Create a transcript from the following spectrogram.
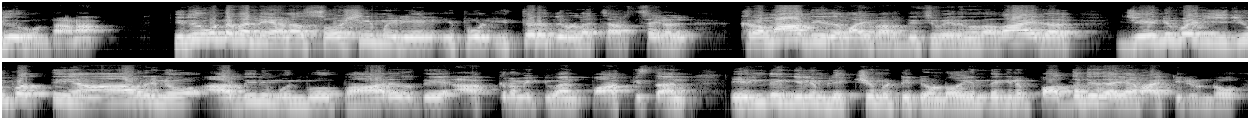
ഇതുകൊണ്ടാണ്. ഇതുകൊണ്ട് തന്നെയാണ് സോഷ്യൽ മീഡിയയിൽ ഇപ്പോൾ ഇത്തരത്തിലുള്ള ചർച്ചകൾ ക്രമാതീതമായി വർദ്ധിച്ചു വരുന്നത്. അതായത് ജനുവരി ഇരുപത്തി ആറിനോ അതിനു മുൻപോ ഭാരതത്തെ ആക്രമിക്കുവാൻ പാകിസ്ഥാൻ എന്തെങ്കിലും ലക്ഷ്യമിട്ടിട്ടുണ്ടോ? എന്തെങ്കിലും പദ്ധതി തയ്യാറാക്കിയിട്ടുണ്ടോ?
